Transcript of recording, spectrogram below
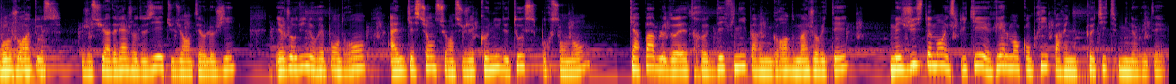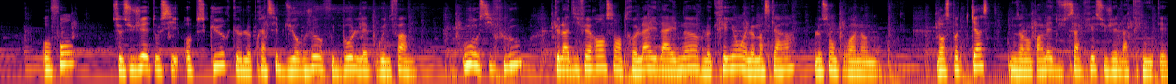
Bonjour à tous, je suis Adrien Jodesi, étudiant en théologie, et aujourd'hui nous répondrons à une question sur un sujet connu de tous pour son nom, capable d'être défini par une grande majorité, mais justement expliqué et réellement compris par une petite minorité. Au fond, ce sujet est aussi obscur que le principe du hors-jeu au football l'est pour une femme, ou aussi flou que la différence entre l'eyeliner, le crayon et le mascara le sont pour un homme. Dans ce podcast, nous allons parler du sacré sujet de la Trinité.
